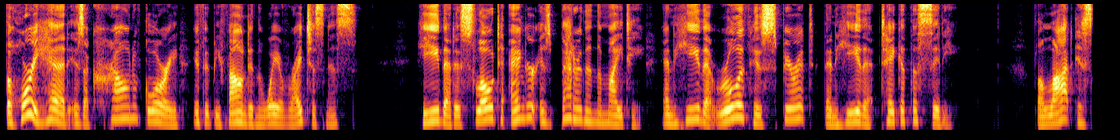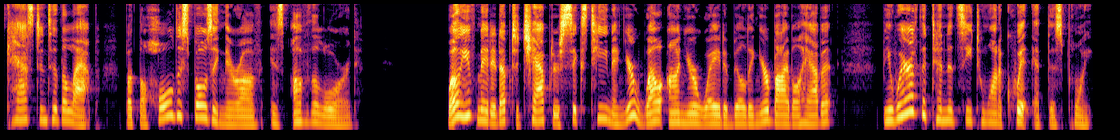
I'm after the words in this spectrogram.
The hoary head is a crown of glory, if it be found in the way of righteousness. He that is slow to anger is better than the mighty, and he that ruleth his spirit than he that taketh a city. The lot is cast into the lap, but the whole disposing thereof is of the Lord. Well, you've made it up to chapter 16 and you're well on your way to building your Bible habit. Beware of the tendency to want to quit at this point.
